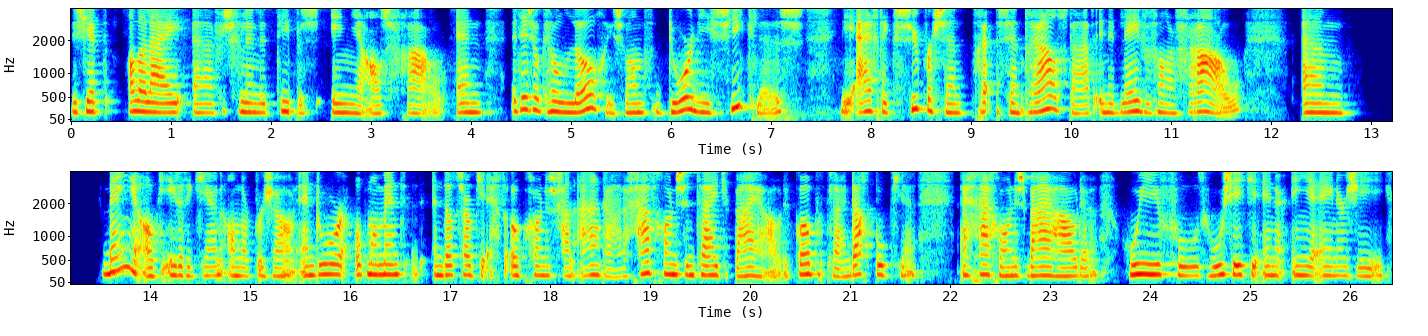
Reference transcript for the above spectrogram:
dus je hebt allerlei uh, verschillende types in je als vrouw. En het is ook heel logisch, want door die cyclus, die eigenlijk super centraal staat in het leven van een vrouw, um, ben je ook iedere keer een ander persoon. En door op het moment, en dat zou ik je echt ook gewoon eens gaan aanraden, ga het gewoon eens een tijdje bijhouden. Koop een klein dagboekje en ga gewoon eens bijhouden hoe je je voelt, hoe zit je in, in je energie.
